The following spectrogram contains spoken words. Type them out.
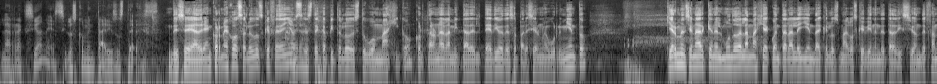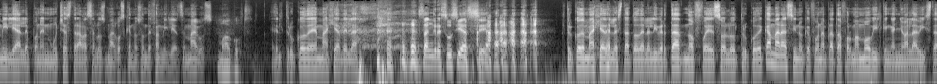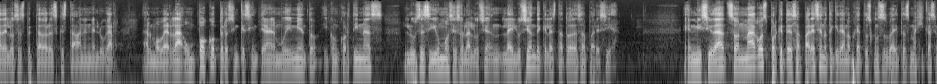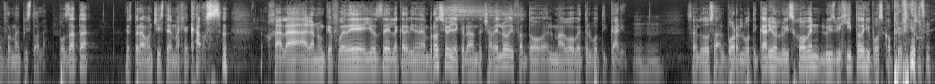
las reacciones y los comentarios de ustedes. Dice Adrián Cornejo, saludos quefedeños. Este capítulo estuvo mágico. Cortaron a la mitad el tedio y desaparecieron mi aburrimiento. Quiero mencionar que en el mundo de la magia cuenta la leyenda que los magos que vienen de tradición de familia le ponen muchas trabas a los magos que no son de familias de magos. Muggles. El truco de magia de la... Sangre sucias. Sí. Truco de magia de la Estatua de la Libertad no fue solo truco de cámara, sino que fue una plataforma móvil que engañó a la vista de los espectadores que estaban en el lugar. Al moverla un poco, pero sin que sintieran el movimiento, y con cortinas, luces y humos hizo la ilusión, de que la estatua desaparecía. En mi ciudad son magos porque te desaparecen o te quitan objetos con sus varitas mágicas en forma de pistola. Postdata, esperaba un chiste de magia caos. Ojalá hagan un que fue de ellos de la carabina de Ambrosio, ya que hablaron de Chabelo y faltó el mago Beto el Boticario. Saludos a Albor el Boticario, Luis Joven, Luis Viejito y Vos Copperfield.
